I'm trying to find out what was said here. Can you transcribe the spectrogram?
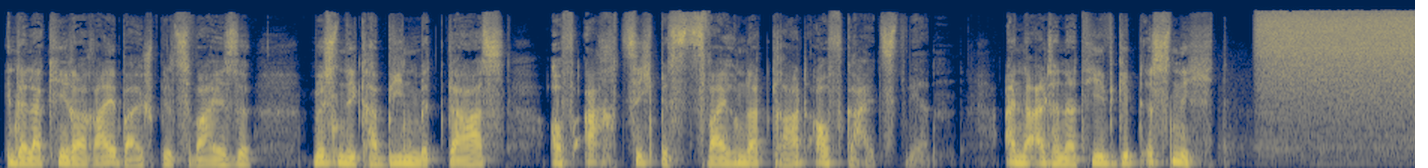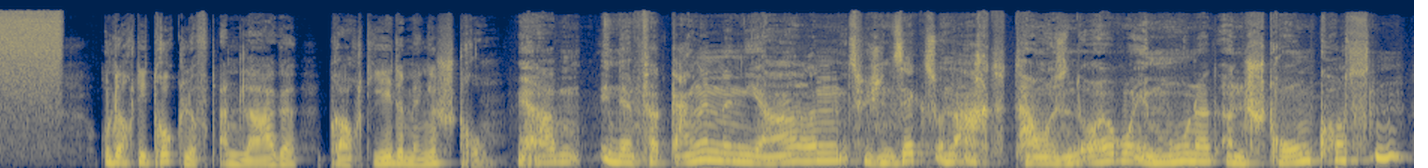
In der Lackiererei beispielsweise müssen die Kabinen mit Gas auf 80 bis 200 Grad aufgeheizt werden. Eine Alternative gibt es nicht. Und auch die Druckluftanlage braucht jede Menge Strom. Wir haben in den vergangenen Jahren zwischen 6.000 und 8.000 Euro im Monat an Stromkosten.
